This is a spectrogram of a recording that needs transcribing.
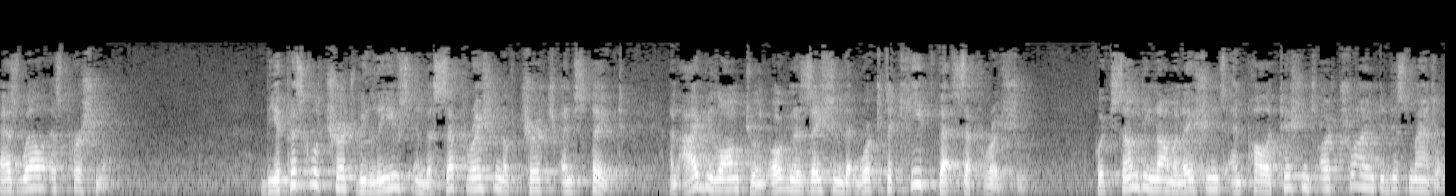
as well as personal. The Episcopal Church believes in the separation of church and state, and I belong to an organization that works to keep that separation, which some denominations and politicians are trying to dismantle.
